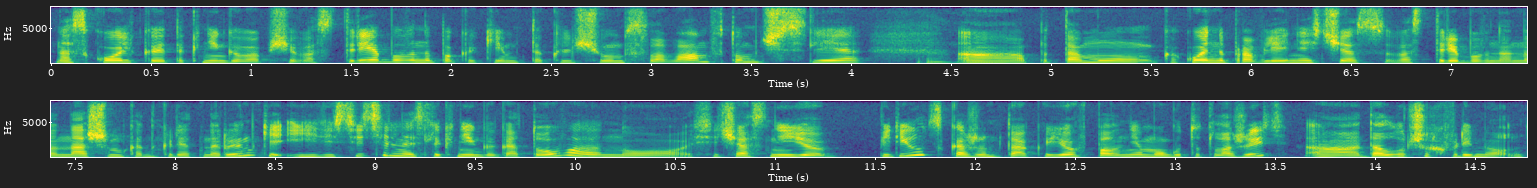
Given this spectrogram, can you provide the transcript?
насколько эта книга вообще востребована, по каким-то ключевым словам в том числе, Мгм. а, потому какое направление сейчас востребовано на нашем конкретном рынке. И действительно, если книга готова, но сейчас не ее период, скажем так, ее вполне могут отложить а, до лучших времен.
